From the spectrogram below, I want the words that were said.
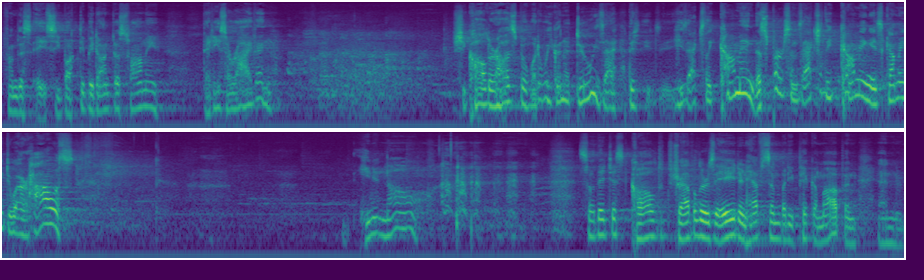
from this A.C. Bhaktivedanta Swami that he's arriving. She called her husband, What are we going to do? He's, a, he's actually coming. This person's actually coming. He's coming to our house. He didn't know. so they just called Traveler's Aid and have somebody pick him up. And, and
